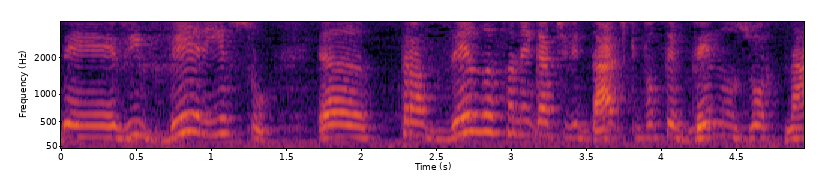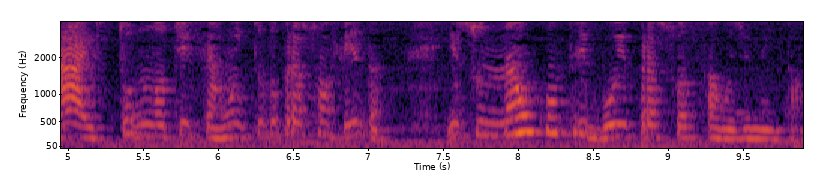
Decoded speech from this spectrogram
é, viver isso, é, trazendo essa negatividade que você vê nos jornais, tudo notícia ruim, tudo para sua vida. Isso não contribui para sua saúde mental.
